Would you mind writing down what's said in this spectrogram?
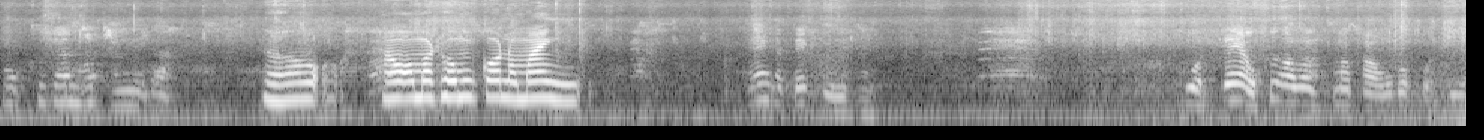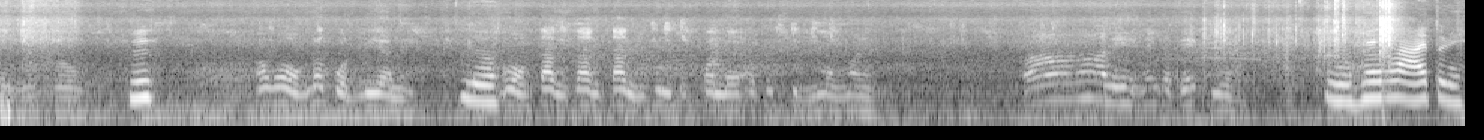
พวกคือกันหมดทั้งนี้จ้ะแล้วเราเอามาทมก้อนเอาไม้ แห้งกระเต็กอยู่นี่ค่ะขวดแก้วคือเอามามาเผาบ่ขวดเบียร์นี่เอาหึเอาออกแล้วขวดเบียร์นี่เดี๋ยวเอาออกตั้งตั้งตั้งอยู่คุณทุกคนเลยเอาไปกินหมองใหม่อ้าอันนี้แห้งกระเต็กอยู่อืมแห้งร้ายตัวนี้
